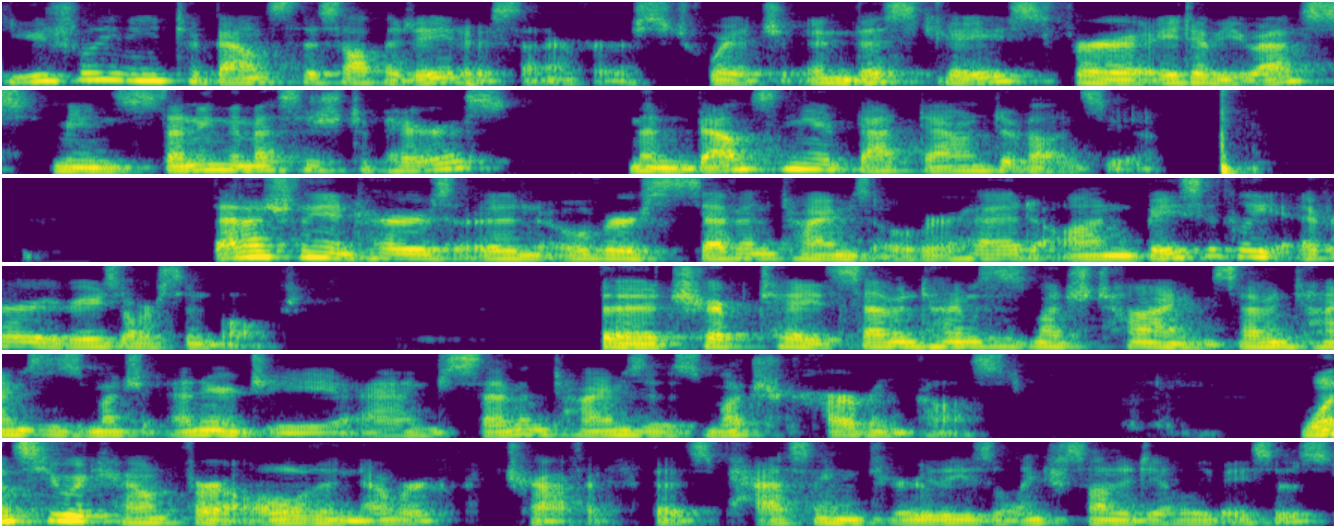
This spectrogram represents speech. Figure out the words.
usually need to bounce this off a data center first, which in this case for AWS means sending the message to Paris and then bouncing it back down to Valencia. That actually incurs an over seven times overhead on basically every resource involved. The trip takes seven times as much time, seven times as much energy, and seven times as much carbon cost. Once you account for all of the network traffic that's passing through these links on a daily basis,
